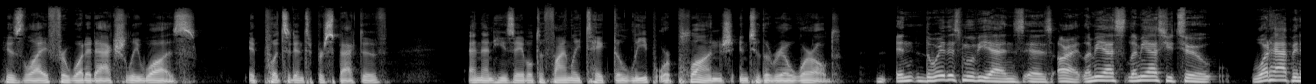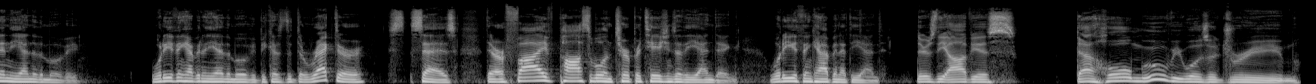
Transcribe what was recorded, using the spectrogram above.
his life for what it actually was it puts it into perspective and then he's able to finally take the leap or plunge into the real world And the way this movie ends is all right. Let me ask. Let me ask you two. What happened in the end of the movie? What do you think happened in the end of the movie? Because the director s- says there are five possible interpretations of the ending. What do you think happened at the end? there's the obvious that whole movie was a dream.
